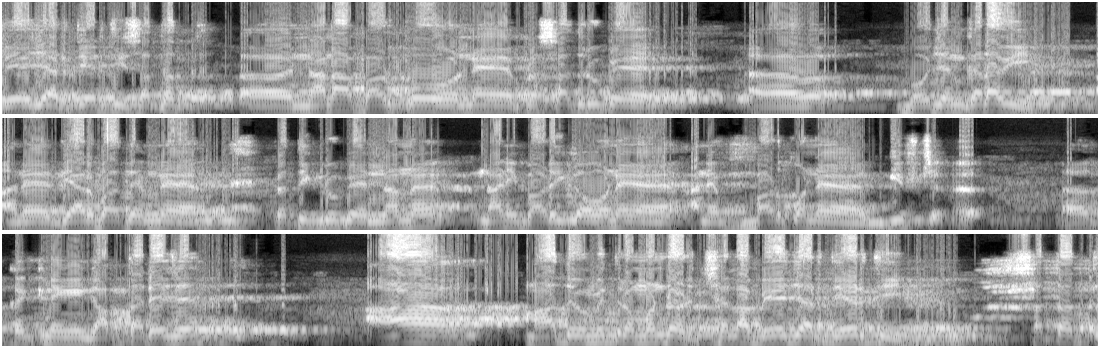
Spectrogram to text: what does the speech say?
બે હજાર તેરથી સતત નાના બાળકોને પ્રસાદ રૂપે ભોજન કરાવી અને ત્યારબાદ એમને પ્રતિક રૂપે નાના, નાની બાળિકાઓને અને બાળકોને ગિફ્ટ કંઈક ને કંઈક આપતા રહે છે. આ મહાદેવ મિત્ર મંડળ છેલ્લા બે હજાર તેરથી સતત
